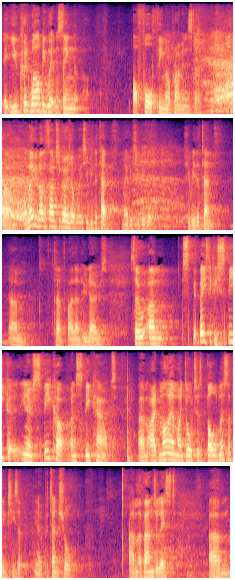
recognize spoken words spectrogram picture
you could well be witnessing our fourth female prime minister, um, or maybe by the time she grows up, she'll be the tenth. Maybe she'll be the she'll be the tenth um, tenth by then. Who knows? So um, sp- basically, speak you know speak up and speak out. Um, I admire my daughter's boldness. I think she's a you know potential um, evangelist um,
